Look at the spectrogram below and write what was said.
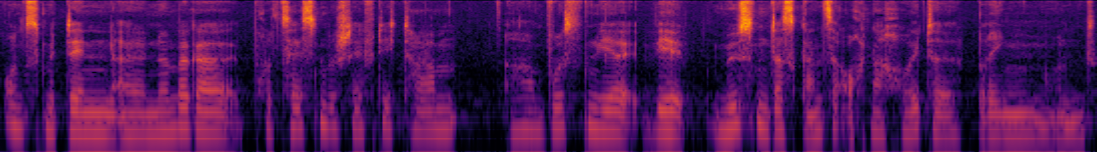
uns mit den äh, Nürnberger Prozessen beschäftigt haben, wussten wir, wir müssen das Ganze auch nach heute bringen und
